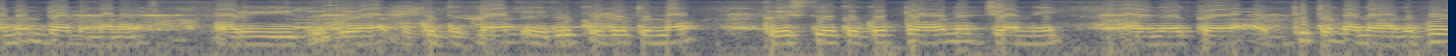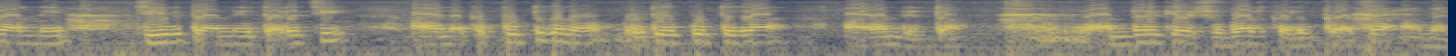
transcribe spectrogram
ఆనందాన్ని మనం మరి కొద్ది దినాలు ఎదుర్కోబోతున్నాం. క్రీస్తు యొక్క గొప్ప ఔన్నత్యాన్ని ఆయన యొక్క అద్భుతమైన అనుభవాల్ని జీవితాన్ని తరచి ఆయన యొక్క పుట్టుకను హృదయపూర్తిగా ఆనందిద్దాం. అందరికీ ఆ శుభాలు కలుగుతాక ఆమె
